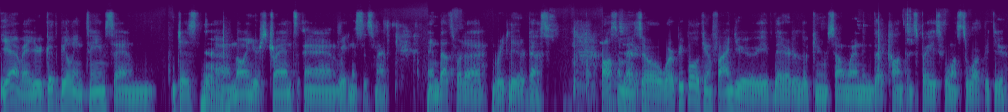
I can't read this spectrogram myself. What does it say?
Yeah man you're good building teams and just yeah. uh, knowing your strengths and weaknesses man. And that's what a great leader does. Awesome exactly. man. So where people can find you if they're looking for someone in the content space who wants to work with you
